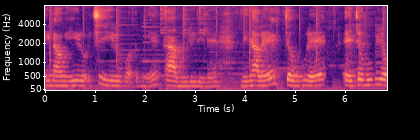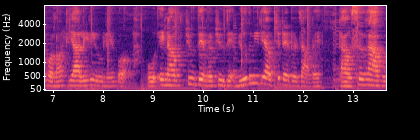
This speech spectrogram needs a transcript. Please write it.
အိမ်အောင်ရေးတို့အချစ်ရေးတို့ပေါ့သမီးရဲ့အာမျိုးလေးတွေလည်းမင်းညာလည်းကြုံဘူးတယ်အဲကြုံမှုပြီးတော့ပေါ့နော်ဒီဟာလေးတွေကိုလည်းပေါ့ဟဟိုအိမ်အောင်ပြုတဲ့မပြုတဲ့အမျိုးသမီးတယောက်ဖြစ်တဲ့အတွက်ကြောင့်လဲဒါကိုစဉ်းစားမှု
